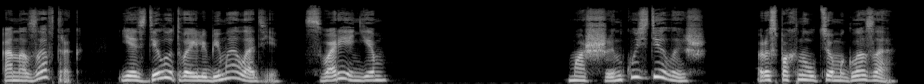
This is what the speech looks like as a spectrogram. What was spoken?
«А на завтрак я сделаю твои любимые оладьи с вареньем». «Машинку сделаешь?» Распахнул Тёма глаза.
